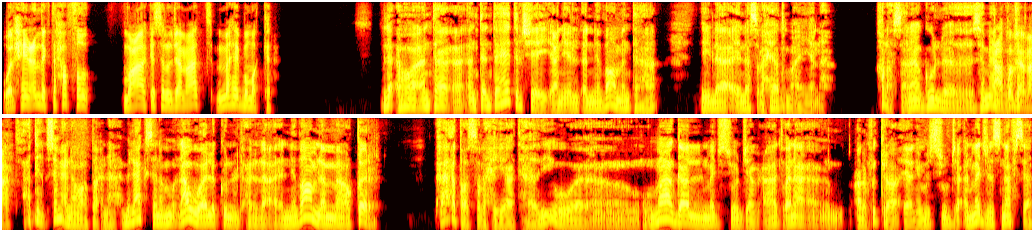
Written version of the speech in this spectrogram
والحين عندك تحفظ معاكس ان الجامعات ما هي ممكنه. لا هو أنت أنت انتهيت الشيء يعني النظام انتهى إلى إلى صلاحيات معينة. خلاص أنا أقول سمعنا اعطوا الجامعات سمعنا واطعنا بالعكس أنا من أول كن النظام لما أقر أعطى الصلاحيات هذه وما قال المجلس والجامعات وأنا على فكرة يعني المجلس نفسه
